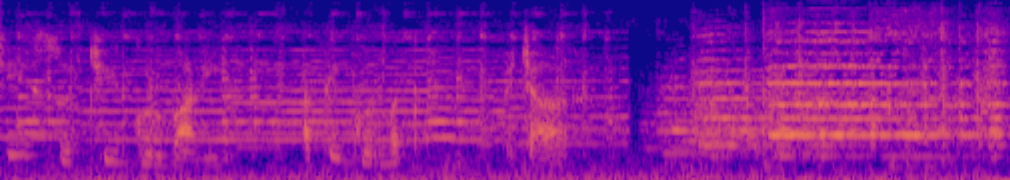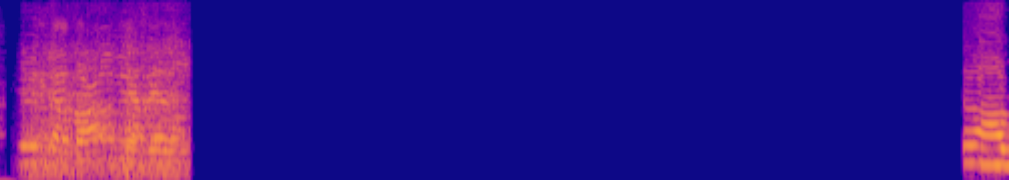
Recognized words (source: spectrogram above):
ਸੱਚੀ ਸੁੱਚੀ ਗੁਰਬਾਣੀ ਅਤੇ ਗੁਰਮਤ ਵਿਚਾਰ ਆਪ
